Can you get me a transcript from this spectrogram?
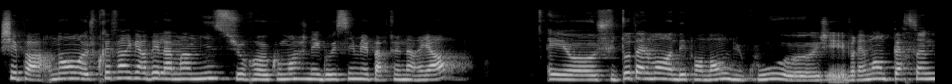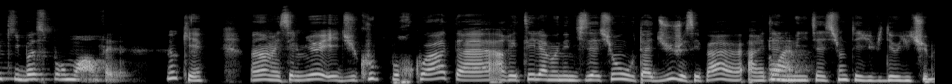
sais pas. Non, je préfère garder la main mise sur comment je négocie mes partenariats. Et je suis totalement indépendante du coup. j'ai vraiment personne qui bosse pour moi en fait. Ok. Non, mais c'est le mieux. Et du coup, pourquoi t'as arrêté la monétisation ou t'as dû, je sais pas, euh, arrêter la monétisation de tes vidéos YouTube?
